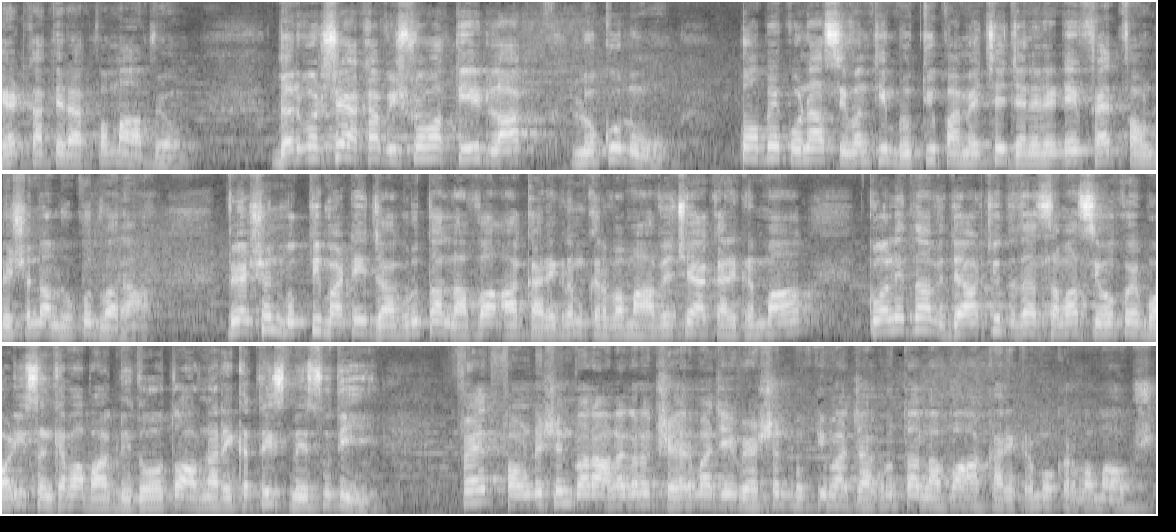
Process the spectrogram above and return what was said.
ગેટ ખાતે રાખવામાં આવ્યો. દર વર્ષે આખા વિશ્વમાં તેર લાખ લોકોનું ટોબેકોના સેવનથી મૃત્યુ પામે છે, જેને લઈને ફેથ ફાઉન્ડેશનના લોકો દ્વારા વ્યસન મુક્તિ માટે જાગૃતતા લાવવા આ કાર્યક્રમ કરવામાં આવે છે. આ કાર્યક્રમમાં કોલેજના વિદ્યાર્થીઓ તથા સમાજસેવકોએ બોડી સંખ્યામાં ભાગ લીધો હતો. આવનાર એકત્રીસ મે સુધી ફેથ ફાઉન્ડેશન દ્વારા અલગ અલગ શહેરમાં જે વ્યસન મુક્તિમાં જાગૃતતા લાવવા આ કાર્યક્રમો કરવામાં આવશે.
